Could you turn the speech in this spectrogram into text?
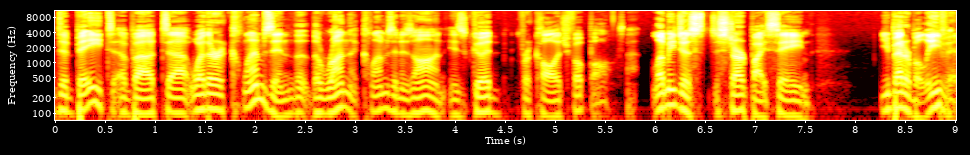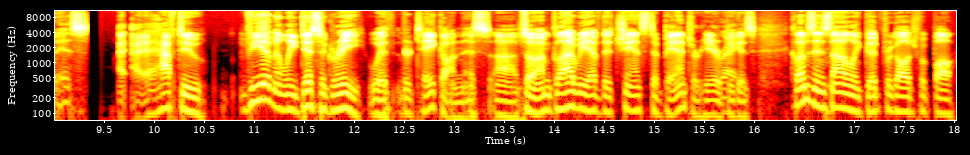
debate about uh, whether Clemson, the, the run that Clemson is on, is good for college football. Let me just start by saying, you better believe it is. I, I have to vehemently disagree with your take on this. Uh, so I'm glad we have the chance to banter here Right. because Clemson is not only good for college football,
